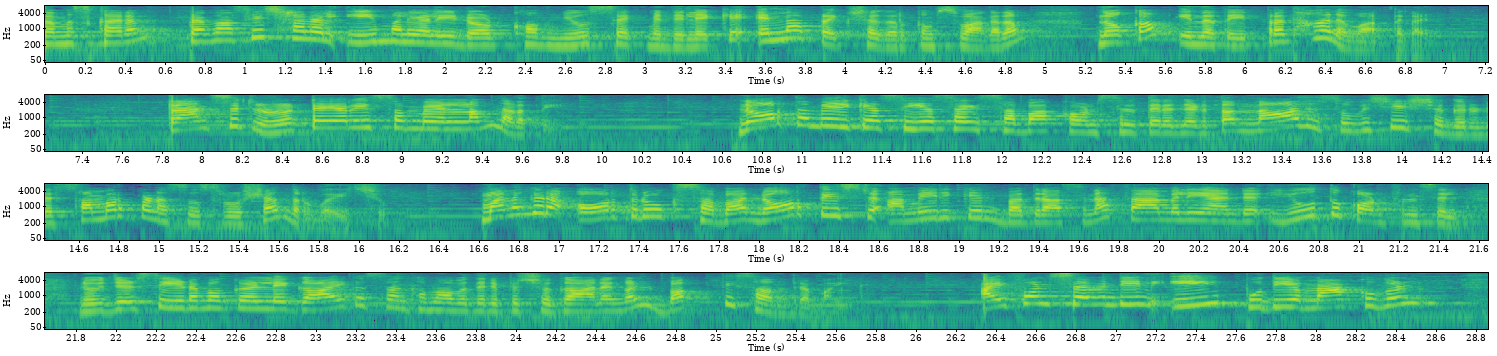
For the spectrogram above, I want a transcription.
നമസ്കാരം. Pravasi channel e Malayali dot com news സെഗ്മെന്റിലേക്ക് എല്ലാ പ്രേക്ഷകർക്കും സ്വാഗതം. നോക്കാം ഇന്നത്തെ പ്രധാന വാർത്തകൾ. ട്രാൻസിറ്റ് റിട്ടയറി സമ്മേളനം നടത്തി. North America C S I സഭാ കൗൺസിൽ തിരഞ്ഞെടുത്ത നാല് സുവിശേഷകരുടെ സമർപ്പണ ശുശ്രൂഷ നിർവഹിച്ചു. മലങ്കര ഓർത്തഡോക്സ് സഭ നോർത്ത് ഈസ്റ്റ് അമേരിക്കൻ ഭദ്രാസന ഫാമിലി ആൻഡ് യൂത്ത് കോൺഫറൻസിൽ ന്യൂജേഴ്സി ഇടവകളിലെ ഗായക സംഘം അവതരിപ്പിച്ച ഗാനങ്ങൾ ഭക്തിസാന്ദ്രമായി ഐഫോൺ സെവന്റീൻ ഇ പുതിയ മാക്കുകൾ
